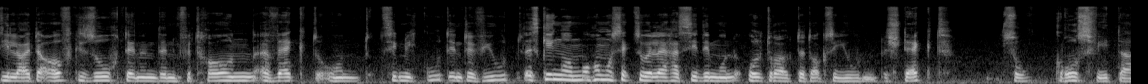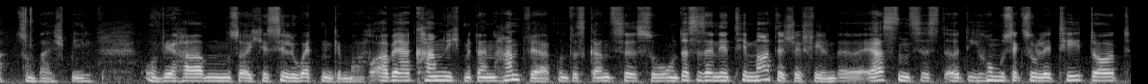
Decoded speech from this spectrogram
die Leute aufgesucht, denen den Vertrauen erweckt und ziemlich gut interviewt. Es ging um homosexuelle Hasidim und ultraorthodoxe Juden. Steckt so Großväter zum Beispiel. Und wir haben solche Silhouetten gemacht. Aber er kam nicht mit einem Handwerk und das Ganze so. Und das ist ein thematischer Film. Äh, erstens ist äh, die Homosexualität dort,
